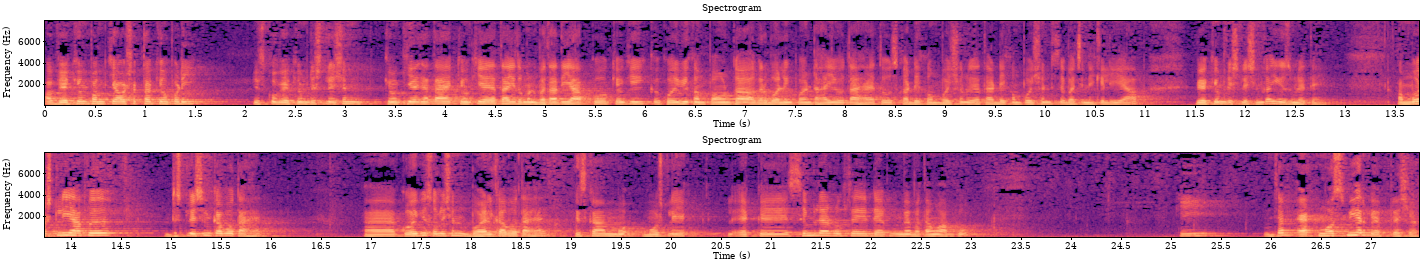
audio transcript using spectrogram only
अब वैक्यूम पंप की आवश्यकता क्यों पड़ी? इसको वैक्यूम डिस्टिलेशन क्यों किया जाता है? क्यों किया जाता है? ये तो मैंने बता दिया आपको क्योंकि कोई भी कंपाउंड का अगर बॉइलिंग पॉइंट हाई होता है तो उसका डिकम्पोजिशन हो जाता है। डिकम्पोजिशन से बचने के लिए आप वैक्यूम डिस्टिलेशन का यूज़ में लेते हैं। अब मोस्टली आप डिस्टिलेशन कब होता है? आ, कोई भी सोल्यूशन बॉयल कब होता है? इसका मोस्टली एक, एक सिमिलर रूप से मैं बताऊँ आपको कि जब एटमोस्फियर पे प्रेशर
